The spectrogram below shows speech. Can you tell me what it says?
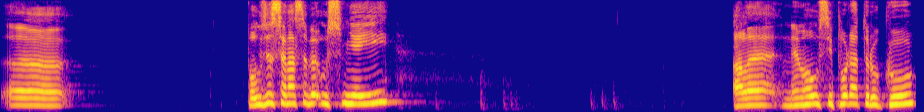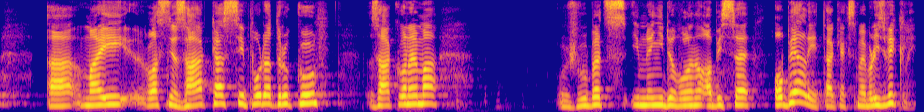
eh, pouze se na sebe usmějí, ale nemohou si podat ruku a mají vlastně zákaz si podat ruku zákonem a už vůbec jim není dovoleno, aby se objali tak, jak jsme byli zvykli.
